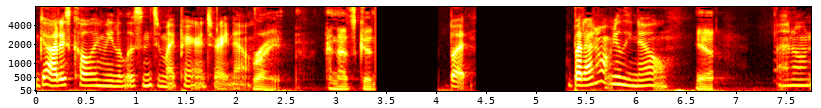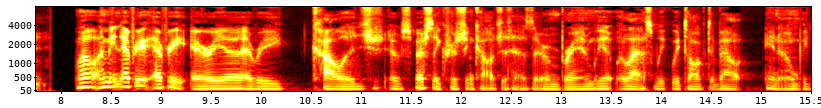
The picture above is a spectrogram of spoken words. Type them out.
God is calling me to listen to my parents right now. Right. And that's good. But, but I don't really know. Yeah. I don't. Well, I mean every every area, every college, especially Christian colleges has their own brand. We last week we talked about, you know, we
